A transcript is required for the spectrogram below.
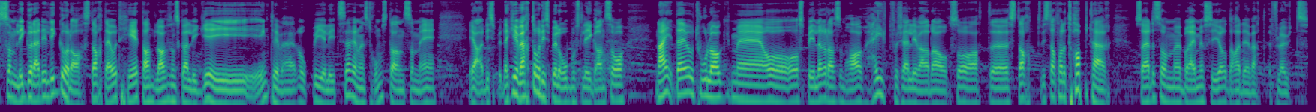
som ligger der de ligger, da. Start er jo et helt annet lag som skal ligge i egentlig være oppe i Eliteserien, mens Tromsdalen, som er ja, de, Det er ikke hvert år de spiller Obos-ligaen, så nei, det er jo to lag med, og, og spillere da som har helt forskjellige hverdager. Så at uh, Start, hvis Start hadde tapt her, så er det som Breimyr sier, da hadde det vært flaut.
